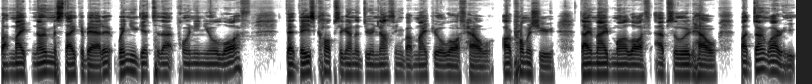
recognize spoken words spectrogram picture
but make no mistake about it when you get to that point in your life that these cops are going to do nothing but make your life hell. I promise you, they made my life absolute hell. But don't worry,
